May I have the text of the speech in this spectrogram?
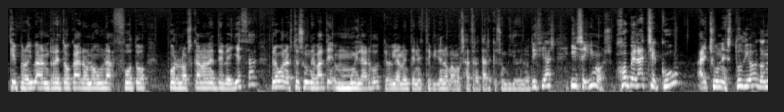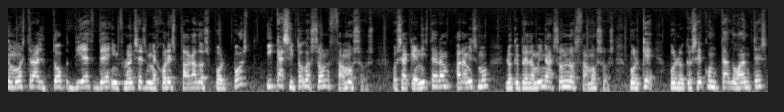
que prohíban retocar o no una foto por los cánones de belleza? Pero bueno, esto es un debate muy largo que obviamente en este vídeo no vamos a tratar, que es un vídeo de noticias. Y seguimos. Hopper HQ ha hecho un estudio donde muestra el top 10 de influencers mejores pagados por post y casi todos son famosos. O sea que en Instagram ahora mismo lo que predomina son los famosos. ¿Por qué? Por lo que os he contado antes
